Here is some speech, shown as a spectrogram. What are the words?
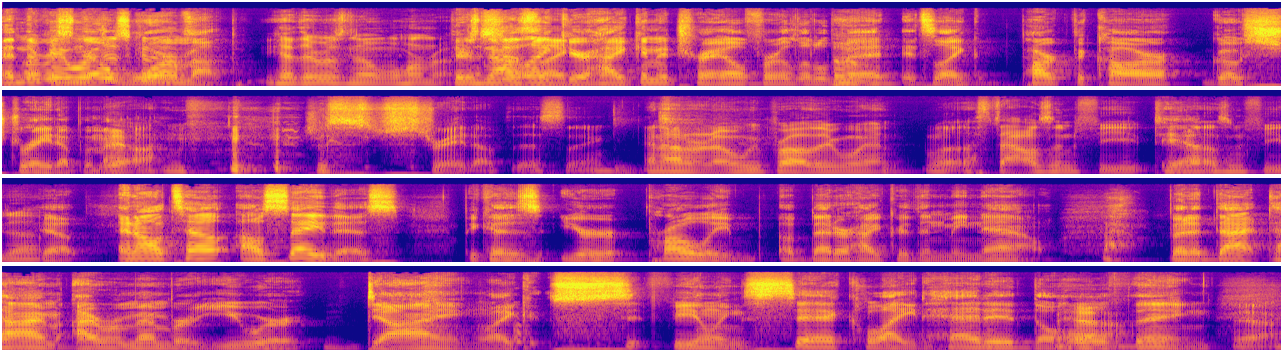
And there okay, was no warm up. Yeah, there was no warm up. There's It's not just like, you're hiking a trail for a little bit. It's like park the car, go straight up a mountain. yeah, just straight up this thing. And I don't know, we probably went what, a thousand feet, two thousand feet up. Yep. And I'll tell I'll say this because you're probably a better hiker than me now. But at that time, I remember you were dying, like s- feeling sick, lightheaded, the whole Yeah. thing. Yeah,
